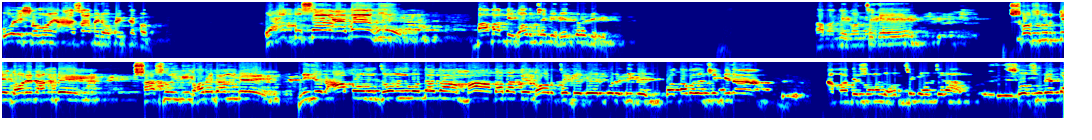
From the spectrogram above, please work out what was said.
ওই সময় আজাবের অপেক্ষা করো। বাবাকে ঘর থেকে বের করে দেবে। বাবাকে ঘর থেকে শ্বশুরকে ঘরে টানবে, শাশুড়িকে ঘরে টানবে, নিজের আপন জন্মদাতা মা বাবাকে ঘর থেকে বের করে দিবে। কথা বলেছে কিনা? আমাদের সমাজে হচ্ছে কি হচ্ছে না? শ্বশুরে তো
